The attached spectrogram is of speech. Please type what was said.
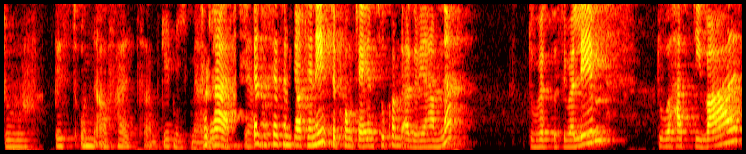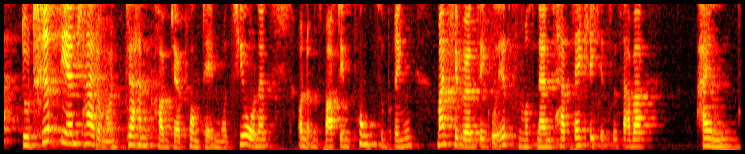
du bist unaufhaltsam, geht nicht mehr. Total. Ja. Das ist jetzt nämlich auch der nächste Punkt, der hinzukommt. Also wir haben, ne? Du wirst es überleben. Du hast die Wahl, du triffst die Entscheidung und dann kommt der Punkt der Emotionen. Und um es mal auf den Punkt zu bringen, manche würden es Egoismus nennen. Tatsächlich ist es aber ein,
